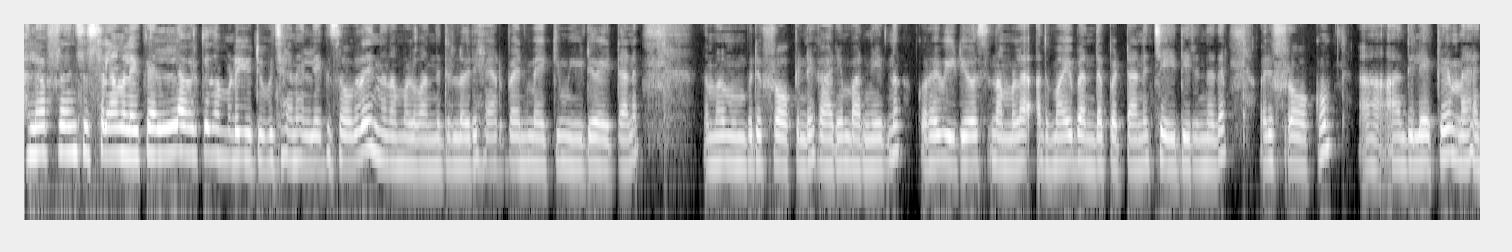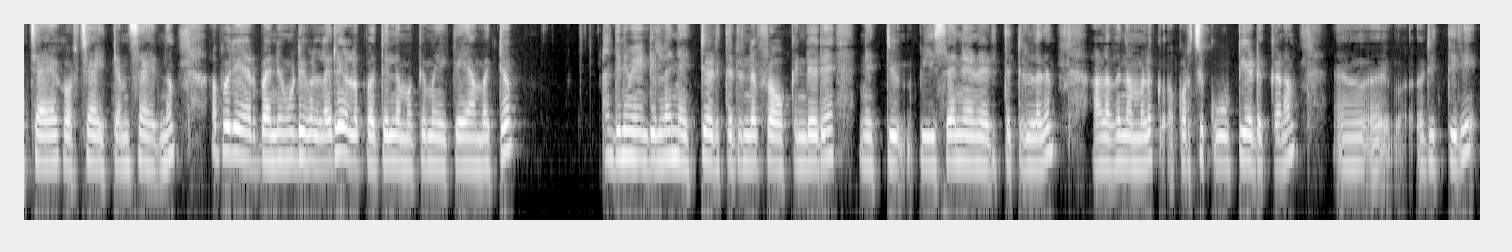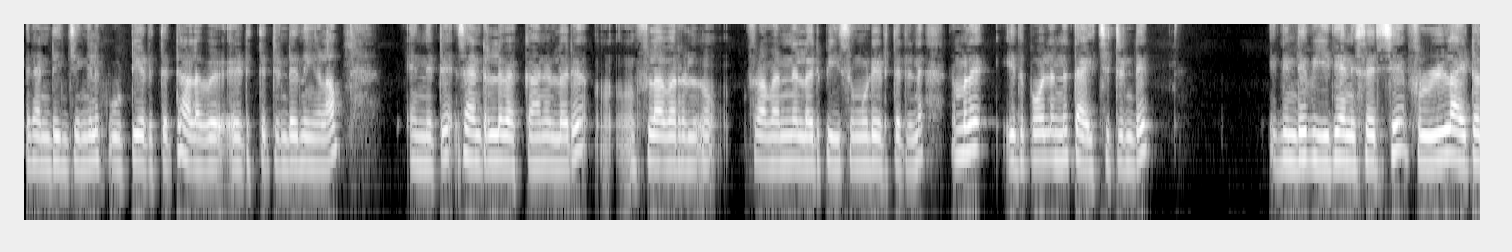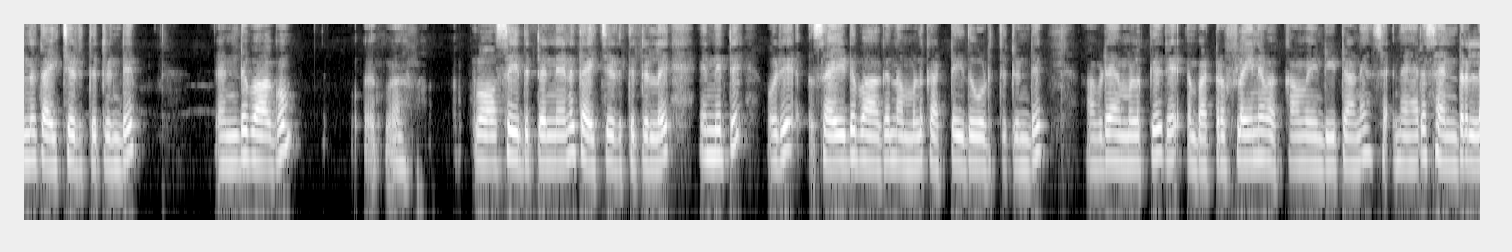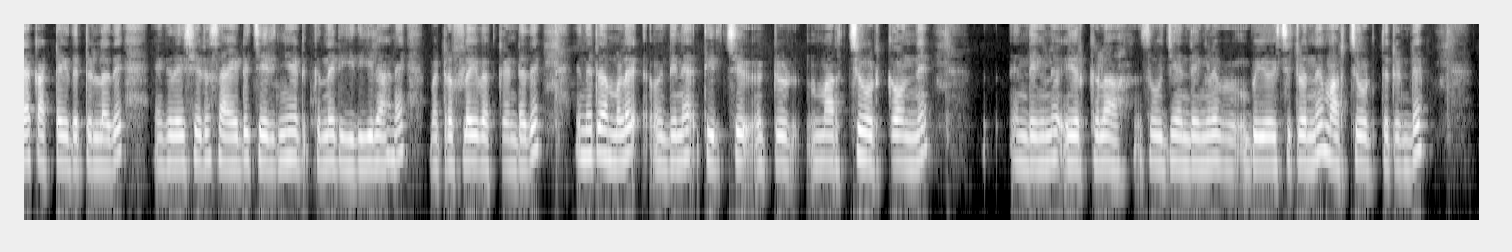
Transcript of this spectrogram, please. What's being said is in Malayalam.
ഹലോ ഫ്രണ്ട്സ് അസ്സാം വലൈക്കും എല്ലാവർക്കും നമ്മുടെ യൂട്യൂബ് ചാനലിലേക്ക് സ്വാഗതം. ഇന്ന് നമ്മൾ വന്നിട്ടുള്ള ഒരു ഹെയർ ബാൻഡ് മേക്കിംഗ് വീഡിയോ ആയിട്ടാണ് നമ്മൾ മുമ്പൊരു ഫ്രോക്കിന്റെ കാര്യം പറഞ്ഞിരുന്നു. കുറേ വീഡിയോസ് നമ്മൾ അതുമായി ബന്ധപ്പെട്ടാണ് ചെയ്തിരുന്നത്. ഒരു ഫ്രോക്കും അതിലേക്ക് മാച്ചായ കുറച്ച് ഐറ്റംസ് ആയിരുന്നു. അപ്പോൾ ഒരു ഹെയർ ബാൻഡും കൂടി വളരെ എളുപ്പത്തിൽ നമുക്ക് മേക്ക് ചെയ്യാൻ പറ്റും. അതിന് വേണ്ടിയുള്ള നെറ്റ് എടുത്തിട്ടുണ്ട്. ഫ്രോക്കിന്റെ ഒരു നെറ്റ് പീസ് തന്നെയാണ് എടുത്തിട്ടുള്ളത്. അളവ് നമ്മൾ കുറച്ച് കൂട്ടിയെടുക്കണം. ഒരിത്തിരി രണ്ട് ഇഞ്ചെങ്കിലും കൂട്ടിയെടുത്തിട്ട് അളവ് എടുത്തിട്ടുണ്ട് നീളം. എന്നിട്ട് സെന്ററിൽ വെക്കാനുള്ളൊരു ഫ്ലവർ ഫ്ലവറിനുള്ളൊരു പീസും കൂടി എടുത്തിട്ടുണ്ട്. നമ്മൾ ഇതുപോലെ ഒന്ന് തയ്ച്ചിട്ടുണ്ട്. ഇതിന്റെ വീതി അനുസരിച്ച് ഫുള്ളായിട്ടൊന്ന് തയ്ച്ചെടുത്തിട്ടുണ്ട്. രണ്ട് ഭാഗം ക്ലോസ് ചെയ്തിട്ട് തന്നെയാണ് തയ്ച്ചെടുത്തിട്ടുള്ളത് എന്നിട്ട് ഒരു സൈഡ് ഭാഗം നമ്മൾ കട്ട് ചെയ്ത് കൊടുത്തിട്ടുണ്ട്. അവിടെ നമ്മൾക്ക് ബട്ടർഫ്ലൈനെ വെക്കാൻ വേണ്ടിയിട്ടാണ് നേരെ സെന്ററല്ല കട്ട് ചെയ്തിട്ടുള്ളത്. ഏകദേശം ഒരു സൈഡ് ചെരിഞ്ഞെടുക്കുന്ന രീതിയിലാണ് ബട്ടർഫ്ലൈ വെക്കേണ്ടത്. എന്നിട്ട് നമ്മൾ ഇതിനെ തിരിച്ച് ഇട്ട് മറിച്ച് കൊടുക്കുക ഒന്ന്. എന്തെങ്കിലും ഈർക്കിളോ സൂചി എന്തെങ്കിലും ഉപയോഗിച്ചിട്ടൊന്ന് മറിച്ച് കൊടുത്തിട്ടുണ്ട്.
